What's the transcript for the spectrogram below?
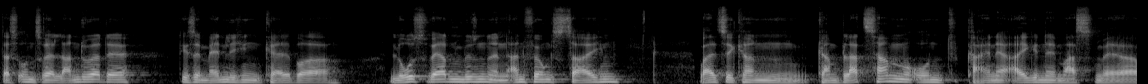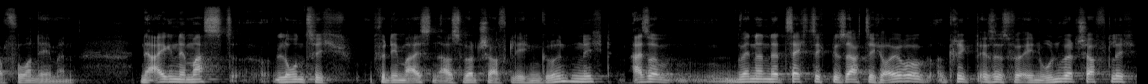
dass unsere Landwirte diese männlichen Kälber loswerden müssen, in Anführungszeichen, weil sie keinen kein Platz haben und keine eigene Mast mehr vornehmen. Eine eigene Mast lohnt sich für die meisten aus wirtschaftlichen Gründen nicht. Also wenn er nicht 60 bis 80 Euro kriegt, ist es für ihn unwirtschaftlich.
